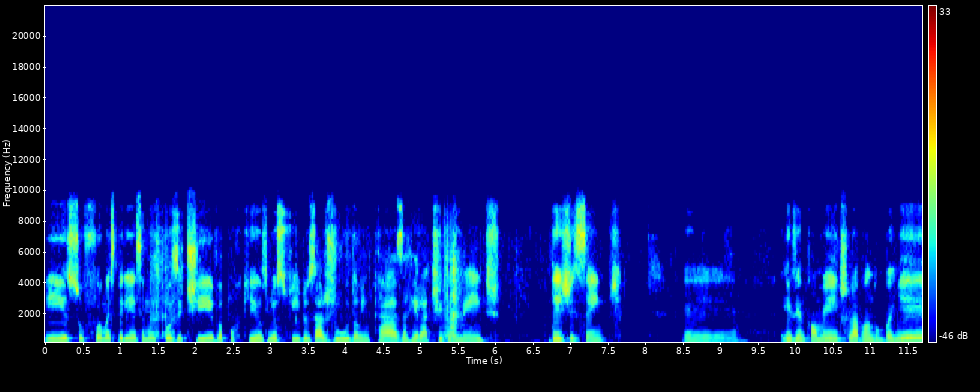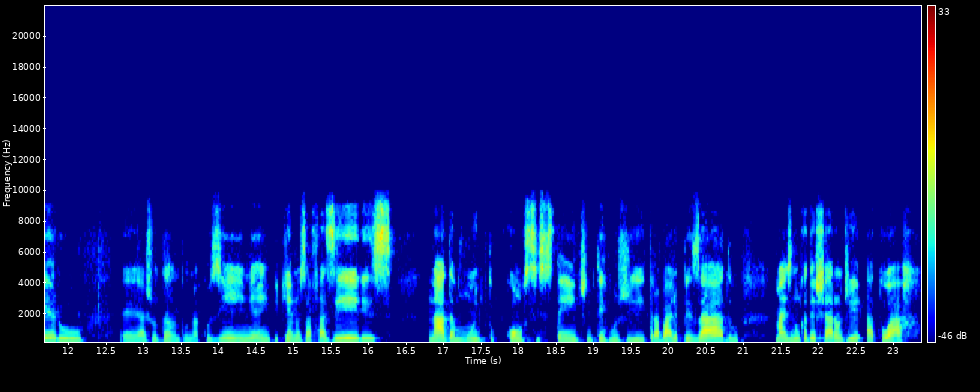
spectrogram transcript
e isso foi uma experiência muito positiva, porque os meus filhos ajudam em casa relativamente desde sempre. É, eventualmente lavando um banheiro, é, ajudando na cozinha, em pequenos afazeres, nada muito consistente em termos de trabalho pesado, mas nunca deixaram de atuar.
